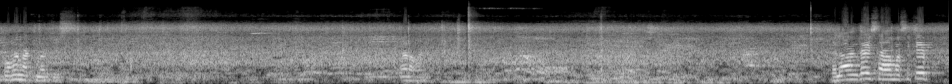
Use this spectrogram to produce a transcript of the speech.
Huwag ka nat-notice. Ano ka? Kailangan guys, ha, masikip.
